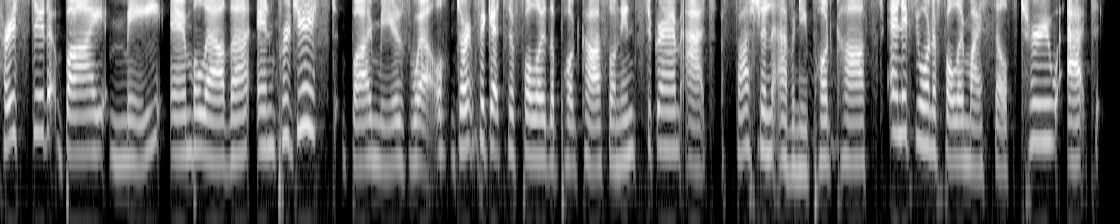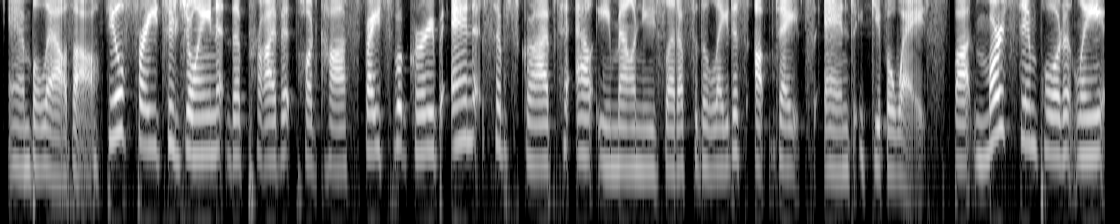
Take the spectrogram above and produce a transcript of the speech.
hosted by me, Amber Lowther, and produced by me as well. Don't forget to follow the podcast on Instagram at Fashion Avenue Podcast. And if you want to follow myself too, at Amber Lowther. Feel free to join the private podcast Facebook group and subscribe to our email newsletter for the latest updates and giveaways. But most importantly,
